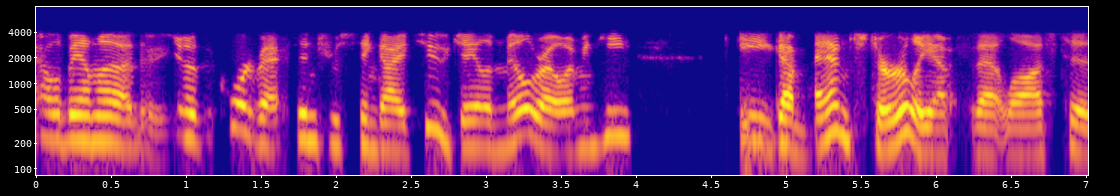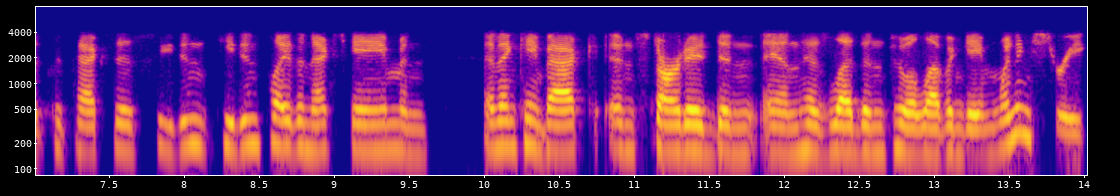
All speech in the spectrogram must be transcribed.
Alabama, you know, the quarterback's interesting guy too, Jalen Milroe. I mean, he he got benched early after that loss to to Texas. He didn't he didn't play the next game and and then came back and started and and has led them to 11 game winning streak.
